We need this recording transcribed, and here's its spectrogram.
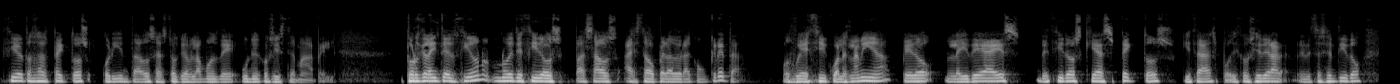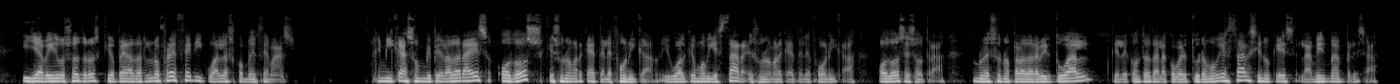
ciertos aspectos orientados a esto que hablamos de un ecosistema Apple. Porque la intención no es deciros pasaos a esta operadora concreta. Os voy a decir cuál es la mía, pero la idea es deciros qué aspectos quizás podéis considerar en este sentido y ya veis vosotros qué operador lo ofrecen y cuál os convence más. En mi caso, mi operadora es O2, que es una marca de telefónica, igual que Movistar es una marca de telefónica. O2 es otra. No es una operadora virtual que le contrata la cobertura a Movistar, sino que es la misma empresa.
